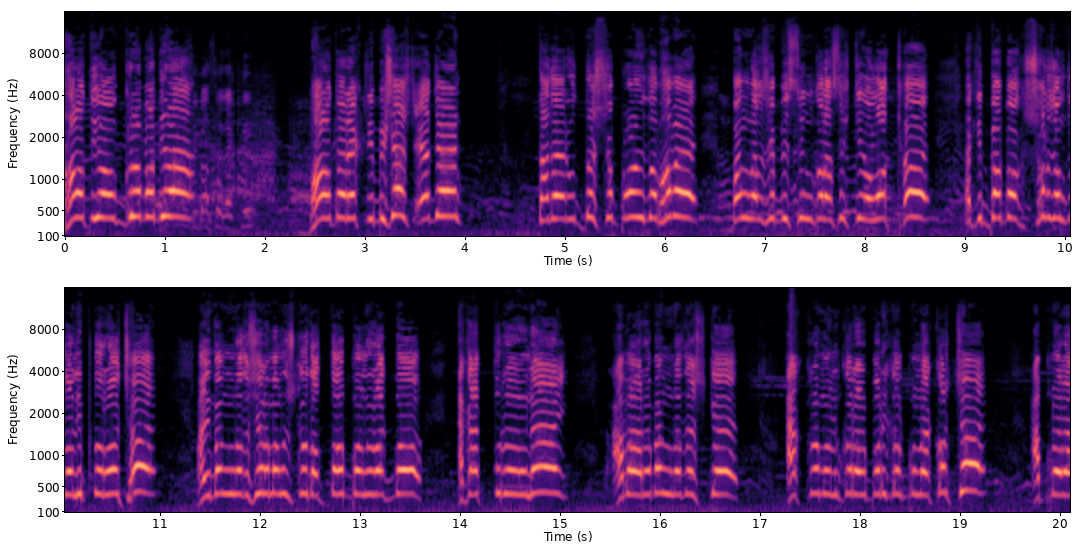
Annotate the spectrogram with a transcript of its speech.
ভারতীয় উগ্রবাদীরা ভারতের একটি বিশেষ এজেন্ট তাদের উদ্দেশ্য প্রণোদিতভাবে বাংলাদেশে বিশৃঙ্খলা সৃষ্টির লক্ষ্যে একটি ব্যাপক ষড়যন্ত্র লিপ্ত রয়েছে। আমি বাংলাদেশের মানুষকে দত্ত আহ্বান রাখব একাত্তরের ন্যায় আবার বাংলাদেশকে আক্রমণ করার পরিকল্পনা করছে। আপনারা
